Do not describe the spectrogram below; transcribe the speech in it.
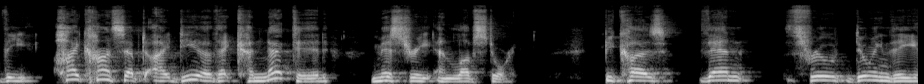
the high concept idea that connected mystery and love story, because then through doing the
